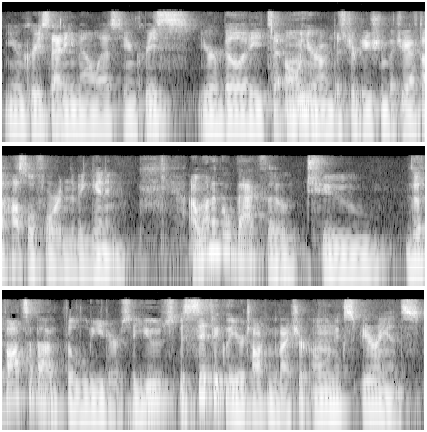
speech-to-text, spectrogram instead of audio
You increase that email list, you increase your ability to own your own distribution, but you have to hustle for it in the beginning. I want to go back though to the thoughts about the leader. So you specifically are talking about your own experience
